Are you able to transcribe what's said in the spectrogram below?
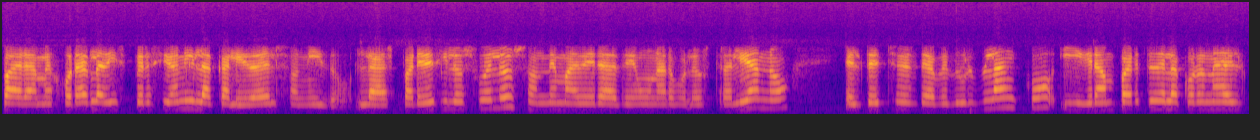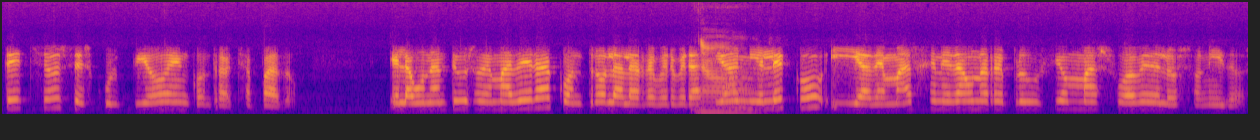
para mejorar la dispersión y la calidad del sonido. Las paredes y los suelos son de madera de un árbol australiano, el techo es de abedul blanco y gran parte de la corona del techo se esculpió en contrachapado. El abundante uso de madera controla la reverberación No. y el eco y además genera una reproducción más suave de los sonidos.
